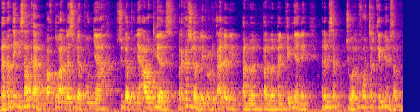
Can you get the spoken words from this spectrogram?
Nah, nanti misalkan waktu Anda sudah punya sudah punya audience, mereka sudah beli produk Anda nih, panduan panduan main gamenya nih. Anda bisa jualan voucher gamenya misalnya.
